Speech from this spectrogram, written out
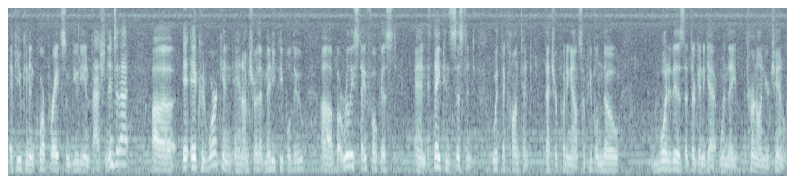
if you can incorporate some beauty and fashion into that, uh, it, it, could work and, and, I'm sure that many people do. Uh, but really stay focused and stay consistent with the content that you're putting out so people know what it is that they're going to get when they turn on your channel.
